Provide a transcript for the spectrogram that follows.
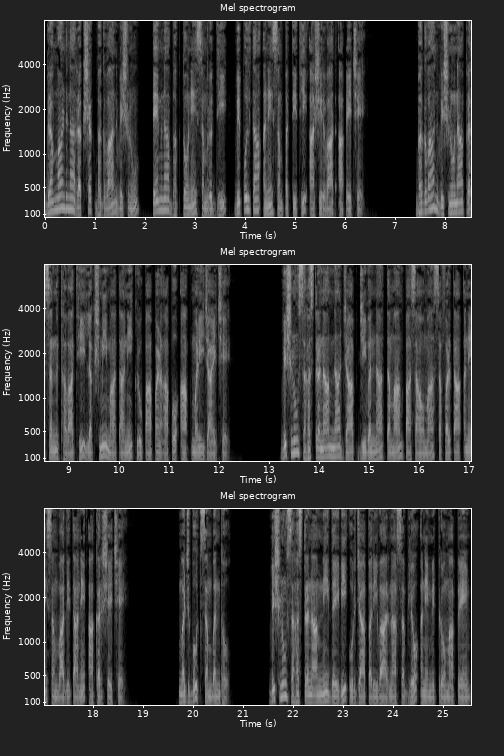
બ્રહ્માંડના રક્ષક ભગવાન વિષ્ણુ તેમના ભક્તોને સમૃદ્ધિ, વિપુલતા અને સંપત્તિથી આશીર્વાદ આપે છે. ભગવાન વિષ્ણુના પ્રસન્ન થવાથી લક્ષ્મી માતાની કૃપા પણ આપોઆપ મળી જાય છે. વિષ્ણુ સહસ્ત્રનામના જાપ જીવનના તમામ પાસાઓમાં સફળતા અને સંવાદિતાને આકર્ષે છે. મજબૂત સંબંધો વિષ્ણુ સહસ્ત્રનામની દૈવી ઊર્જા પરિવારના સભ્યો અને મિત્રોમાં પ્રેમ,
